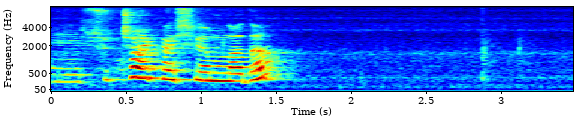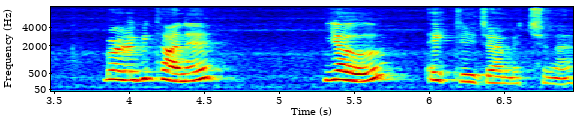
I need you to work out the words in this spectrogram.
E, şu çay kaşığımla da böyle bir tane yağı ekleyeceğim içine.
